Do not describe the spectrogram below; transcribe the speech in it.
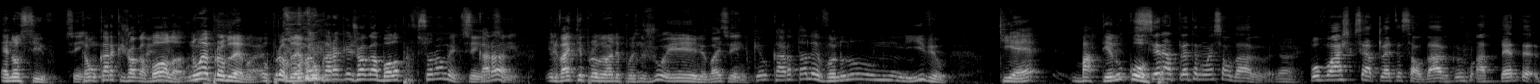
é nocivo. Sim. Então o cara que joga bola não é problema. O problema é o cara que joga bola profissionalmente. Esse Sim, cara, sim. Ele vai ter problema depois no joelho, vai ter, Sim. porque o cara tá levando num nível que é bater no corpo. Ser atleta não é saudável, velho. É. O povo acha que ser atleta é saudável. Atleta.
